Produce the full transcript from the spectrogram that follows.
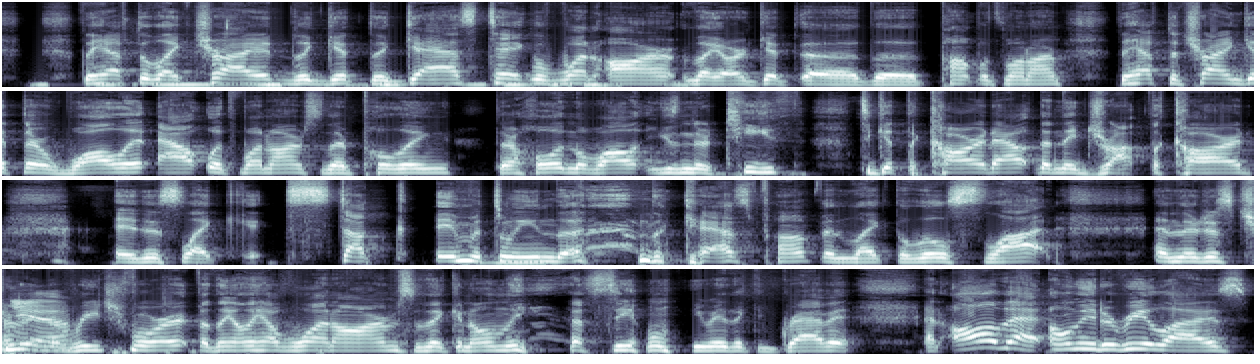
they have to like try like, get the gas tank with one arm, like, or get uh, the pump with one arm. They have to try and get their wallet out with one arm. So they're pulling, they're holding the wallet using their teeth to get the card out. Then they drop the card and it's like stuck in between the, the gas pump and like the little slot. And they're just trying Yeah. to reach for it, but they only have one arm. So they can only, that's the only way they can grab it. And all that only to realize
